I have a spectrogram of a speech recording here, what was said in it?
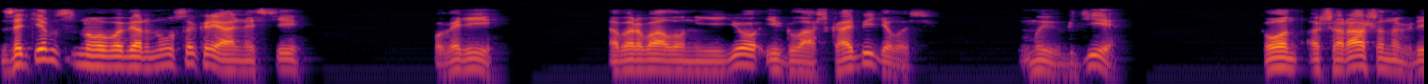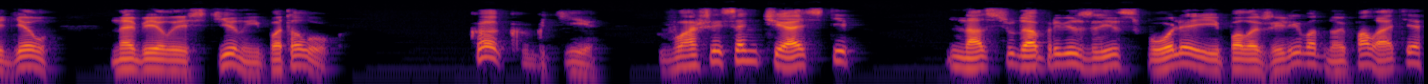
затем снова вернулся к реальности. — Погоди! — оборвал он ее, и Глашка обиделась. — Мы где? Он ошарашенно глядел на белые стены и потолок. — Как где? В вашей санчасти. Нас сюда привезли с поля и положили в одной палате.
